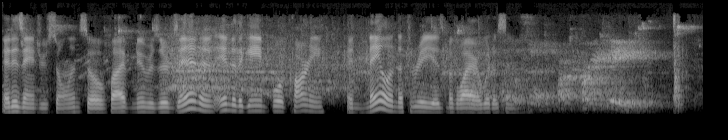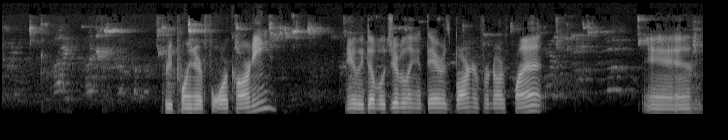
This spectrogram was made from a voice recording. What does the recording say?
It is Andrew Solon. So five new reserves in and into the game for Kearney. And nailing the three is McGuire Whittleson. Three pointer for Kearney. Nearly double dribbling it there is Barner for North Platte. And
